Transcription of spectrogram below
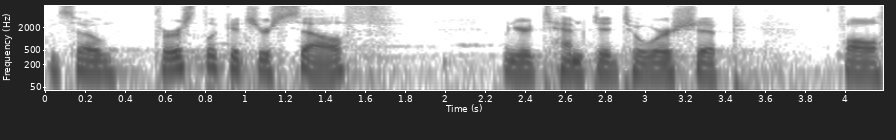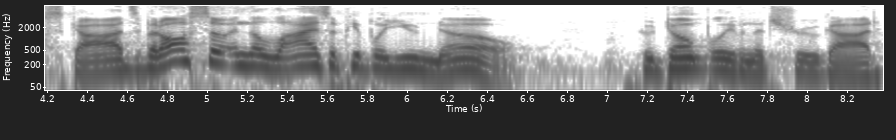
And so, first look at yourself when you're tempted to worship false gods, but also in the lives of people you know who don't believe in the true God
